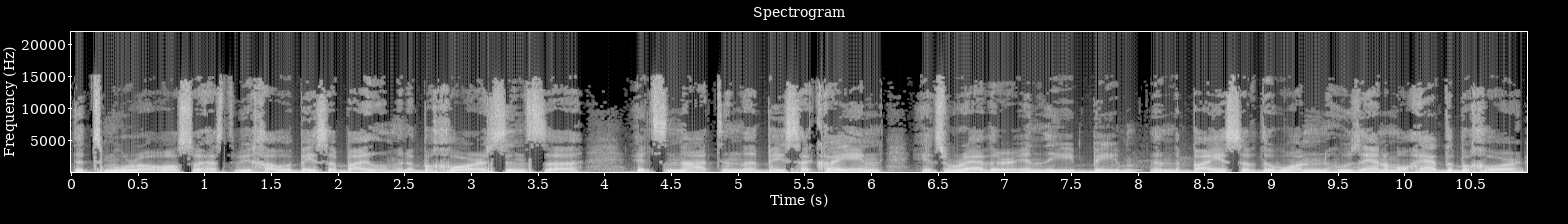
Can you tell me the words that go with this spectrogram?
the Tmura also has to be Chal Bebesa Bailam. And a Bechor, since uh, it's not in the Besa Kain, it's rather in the in the bias of the one whose animal had the Bechor,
